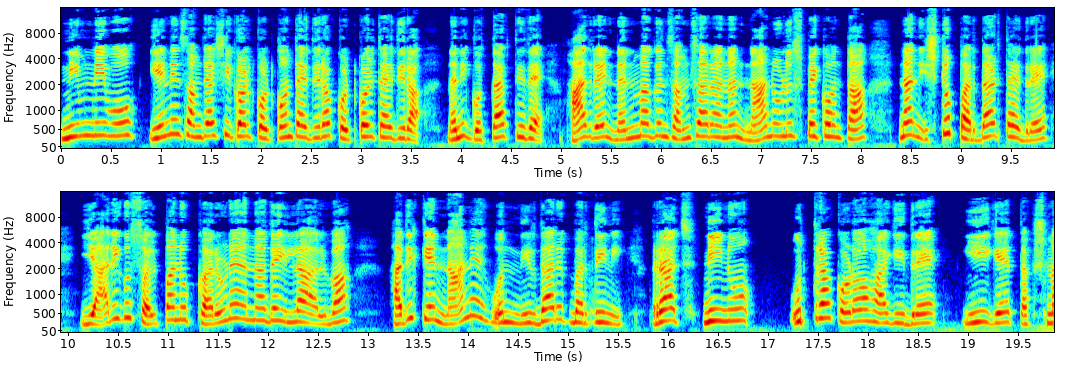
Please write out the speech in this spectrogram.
ನಿಮ್ ನೀವು ಏನೇನ್ ಸಮಜಾಯಿಷಿಗಳು ಕೊಟ್ಕೊಂತ ಇದ್ದೀರಾ, ಕೊಟ್ಕೊಳ್ತಾ ಇದ್ದೀರಾ? ನನಗ್ ಗೊತ್ತಾಗ್ತಿದೆ. ಆದ್ರೆ ನನ್ ಮಗನ್ ಸಂಸಾರನ ನಾನ್ ಉಳಿಸ್ಬೇಕು ಅಂತ ನಾನ್ ಇಷ್ಟು ಪರ್ದಾಡ್ತಾ ಇದ್ರೆ ಯಾರಿಗೂ ಸ್ವಲ್ಪನೂ ಕರುಣೆ ಅನ್ನೋದೇ ಇಲ್ಲ ಅಲ್ವಾ? ಅದಕ್ಕೆ ನಾನೇ ಒಂದ್ ನಿರ್ಧಾರಕ್ಕೆ ಬರ್ತೀನಿ. ರಾಜ್, ನೀನು ಉತ್ತರ ಕೊಡೋ ಹಾಗಿದ್ರೆ ಹೀಗೆ ತಕ್ಷಣ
